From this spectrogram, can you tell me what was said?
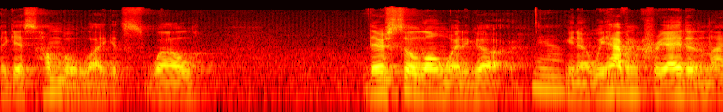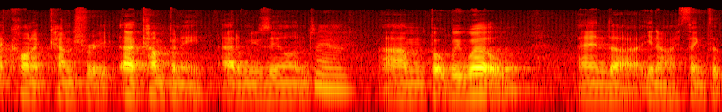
I guess humble. Like it's well, there's still a long way to go. Yeah. You know, we haven't created an iconic country, uh, company out of New Zealand, Yeah. um, but we will. And uh, you know, I think that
